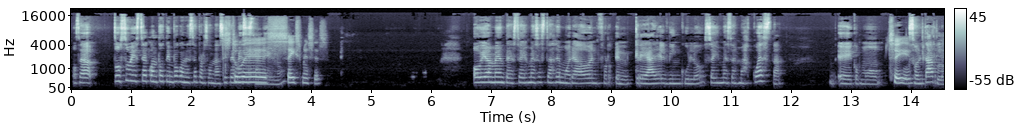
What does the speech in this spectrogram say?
O sea, ¿tú estuviste cuánto tiempo con esa persona? Siete Estuve meses ¿no? seis meses. Obviamente, seis meses te has demorado en, crear el vínculo, seis meses más cuesta eh, como soltarlo.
